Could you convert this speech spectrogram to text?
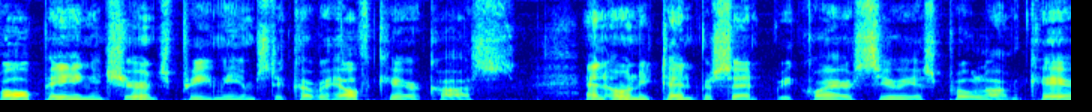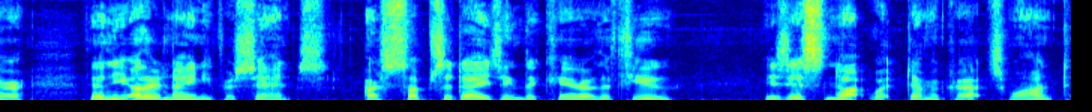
all paying insurance premiums to cover health care costs, and only 10% require serious prolonged care, then the other 90% are subsidizing the care of the few. Is this not what Democrats want?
